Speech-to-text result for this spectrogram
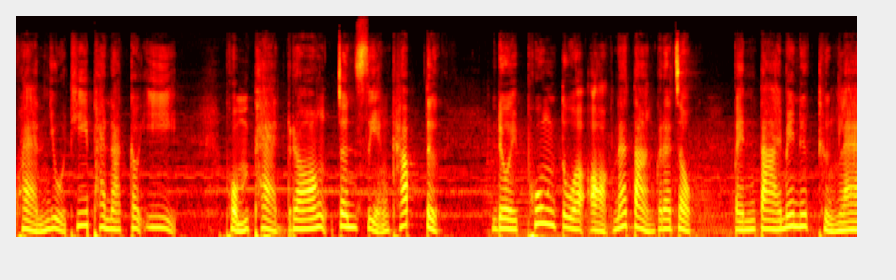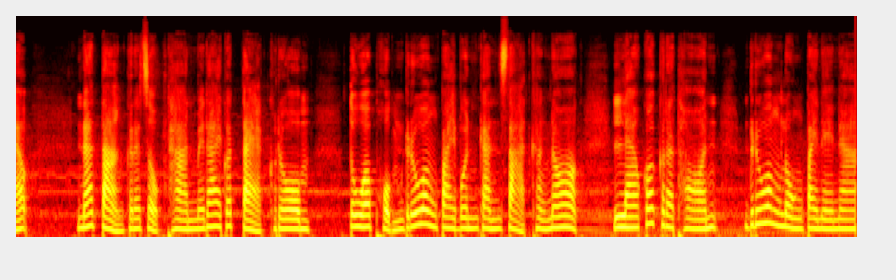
แขวนอยู่ที่พนักเก้าอี้ ผมแผดร้องจนเสียงคับตึก โดยพุ่งตัวออกหน้าต่างกระจก เป็นตายไม่นึกถึงแล้ว หน้าต่างกระจกทานไม่ได้ก็แตกโครม ตัวผมร่วงไปบนกันศาสตร์ข้างนอก แล้วก็กระท้อนร่วงลงไปในน้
